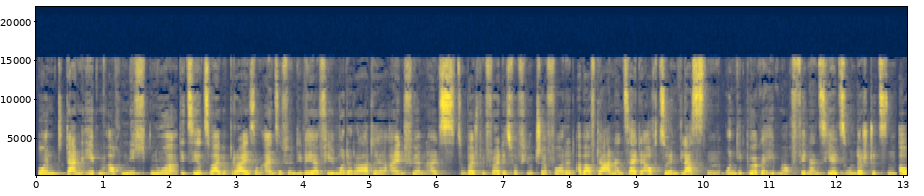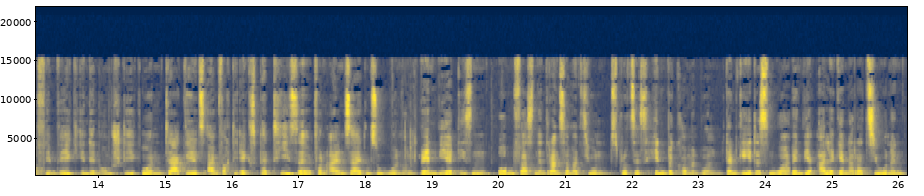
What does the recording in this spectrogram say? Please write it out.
und dann eben auch nicht nur die CO2-Bepreisung einzuführen, die wir ja viel moderater einführen, als zum Beispiel Fridays for Future fordert, aber auf der anderen Seite auch zu entlasten und die Bürger eben auch finanziell zu unterstützen auf dem Weg in den Umstieg. Und da gilt es einfach, die Expertise von allen Seiten Seiten zu holen. Und wenn wir diesen umfassenden Transformationsprozess hinbekommen wollen, dann geht es nur, wenn wir alle Generationen,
